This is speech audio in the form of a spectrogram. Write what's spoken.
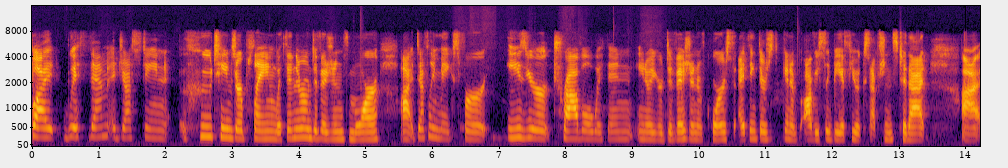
But with them adjusting who teams are playing within their own divisions more, uh, it definitely makes for easier travel within you know your division. Of course, I think there's going to obviously be a few exceptions to that. Uh,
